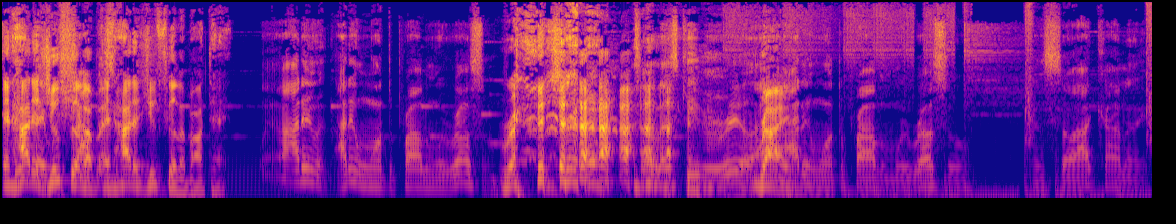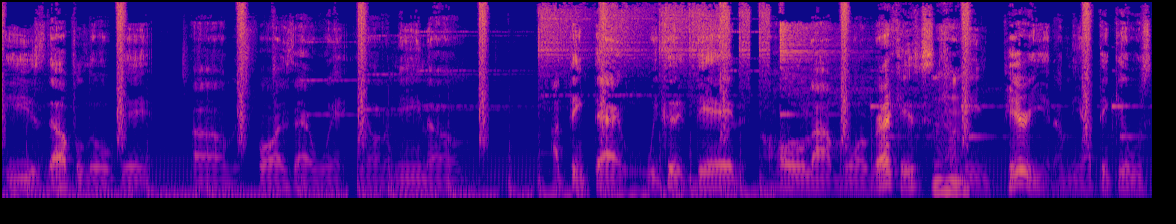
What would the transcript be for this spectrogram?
And how did you feel about? And how did you feel about that? Well, I didn't. I didn't want the problem with Russell. Right. so let's keep it real. I- Right. I, didn't want the problem with Russell, and so I kind of eased up a little bit um, as far as that went. You know what I mean? Um, I think that we could have did a whole lot more records. I Mhm. mean, period. I mean, I think it was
